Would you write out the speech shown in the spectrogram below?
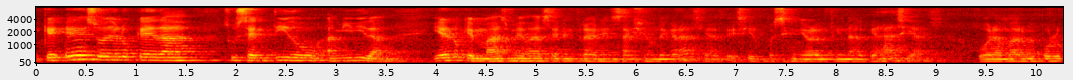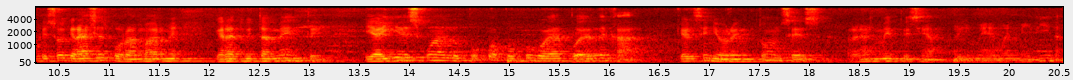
Y que eso es lo que da su sentido a mi vida. Y es lo que más me va a hacer entrar en esa acción de gracias. Decir, pues Señor, al final, gracias por amarme por lo que soy. Gracias por amarme gratuitamente. Y ahí es cuando poco a poco voy a poder dejar que el Señor entonces realmente sea primero en mi vida.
